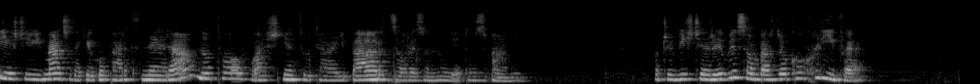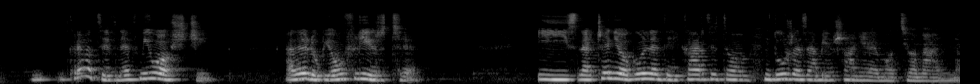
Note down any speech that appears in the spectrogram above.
jeśli macie takiego partnera, no to właśnie tutaj bardzo rezonuje to z Wami. Oczywiście ryby są bardzo kochliwe, kreatywne w miłości, ale lubią flirty. I znaczenie ogólne tej karty to duże zamieszanie emocjonalne.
